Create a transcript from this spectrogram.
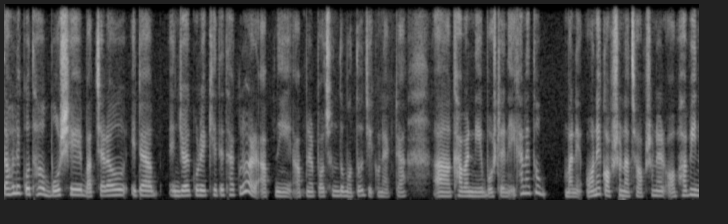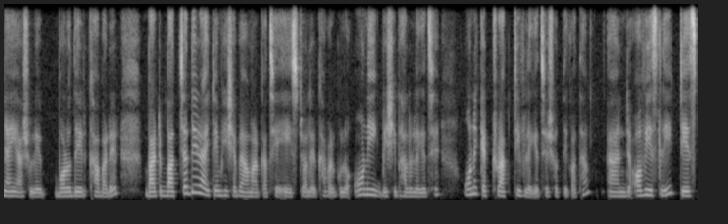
তাহলে কোথাও বসে বাচ্চারাও এটা এনজয় করে খেতে থাকল আর আপনি আপনার পছন্দ মতো যে কোনো একটা খাবার নিয়ে বসলেন। এখানে তো মানে অনেক অপশন আছে অপশনের অভাবই নাই আসলে বড়দের খাবারের বাট বাচ্চাদের আইটেম হিসেবে আমার কাছে এই স্টলের খাবারগুলো অনেক বেশি ভালো লেগেছে, অনেক অ্যাট্রাকটিভ লেগেছে সত্যি কথা। অ্যান্ড অবভিয়াসলি টেস্ট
